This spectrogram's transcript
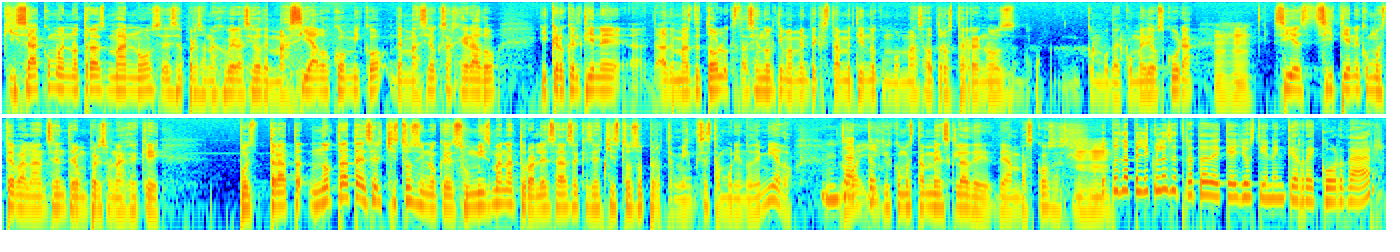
quizá como en otras manos ese personaje hubiera sido demasiado cómico, demasiado exagerado, y creo que él tiene, además de todo lo que está haciendo últimamente, que está metiendo como más a otros terrenos como de comedia oscura, sí, es, sí tiene como este balance entre un personaje que pues trata, no trata de ser chistoso, sino que su misma naturaleza hace que sea chistoso, pero también se está muriendo de miedo. ¿no? Y que es como esta mezcla de, de ambas cosas. Y pues la película se trata de que ellos tienen que recordar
